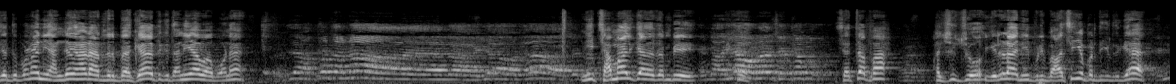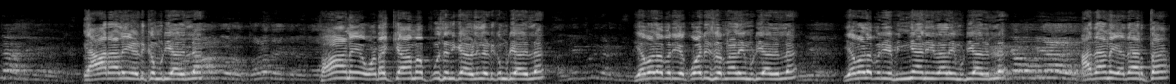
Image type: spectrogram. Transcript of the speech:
செத்து போனா நீ அங்க தானடா இருந்திருப்ப? கேத்துக்கு தனியாவா போன. நீ சமாளிக்காத தம்பி. செத்தப்பா. அச்சுச்சோ என்னடா நீ இப்படி அசிங்கப்படுத்திக்கிட்டு இருக்க? யாராலையும் எடுக்க முடியாதுல்ல? பானையை உடைக்காம பூசணிக்காய் வெளியில எடுக்க முடியாதுல்ல அது எப்படி எடுக்க முடியும் எவ்வளவு பெரிய கோடீஸ்வரனாலையும் முடியாதுல்ல? எவ்வளவு பெரிய விஞ்ஞானிகளாலையும் முடியாதுல்ல? அதான யதார்த்தம்?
